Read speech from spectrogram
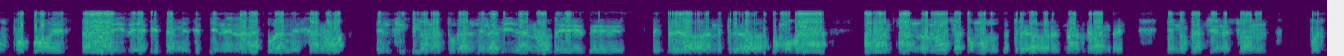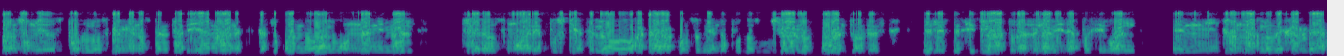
un poco esta idea que también se tiene en la naturaleza, ¿no? El ciclo natural de la vida, ¿no? De, de depredador en depredador, cómo va avanzando, ¿no? O sea, como los depredadores más grandes en ocasiones son pues consumidos por los que menos pensaría, ¿no? En este caso cuando algún animal feroz muere, pues quién se lo acaba consumiendo, pues los gusanos, ¿no? Entonces, es este ciclo natural de la vida, pues igual en Midsommar lo dejan ver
